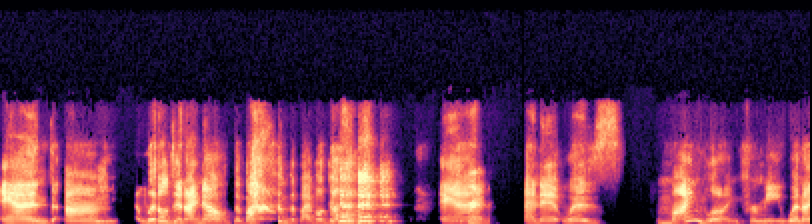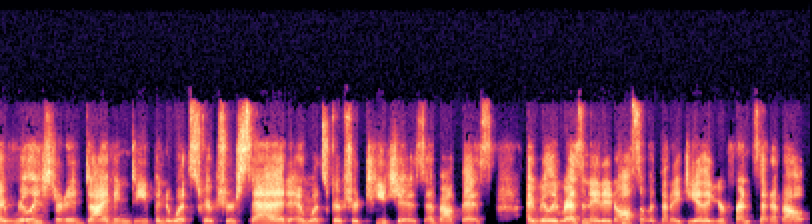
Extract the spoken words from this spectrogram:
And um, little did I know the, the Bible doesn't. and and it was mind blowing for me when I really mm-hmm. started diving deep into what scripture said and what scripture teaches about this. I really resonated mm. also with that idea that your friend said about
